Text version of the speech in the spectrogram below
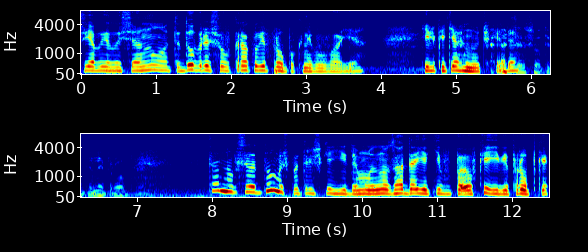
з'явилося. Ну, от добре, що в Кракові пробок не буває. Тільки тягнучки, А да? це що тобі не пробка? Та ну все одно ми ж потрішки їдемо. Ну, згадай, які в, в Києві пробки.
